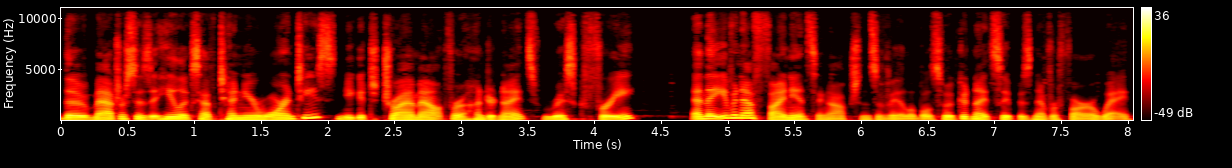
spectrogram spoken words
The mattresses at Helix have 10 year warranties. You get to try them out for 100 nights risk free. And they even have financing options available, so a good night's sleep is never far away.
